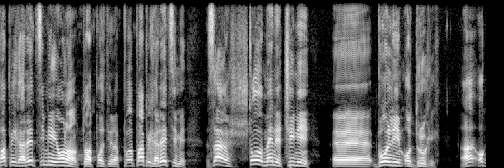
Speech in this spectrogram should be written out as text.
papiga reci mi, ono, ta pozitivna, papiga reci mi, za što mene čini e, boljim od drugih? A? Ok,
